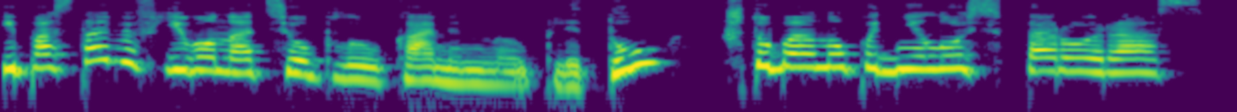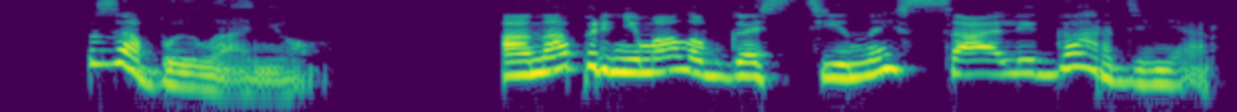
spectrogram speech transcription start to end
и, поставив его на теплую каменную плиту, чтобы оно поднялось второй раз, забыла о нем. Она принимала в гостиной Салли Гардинер,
